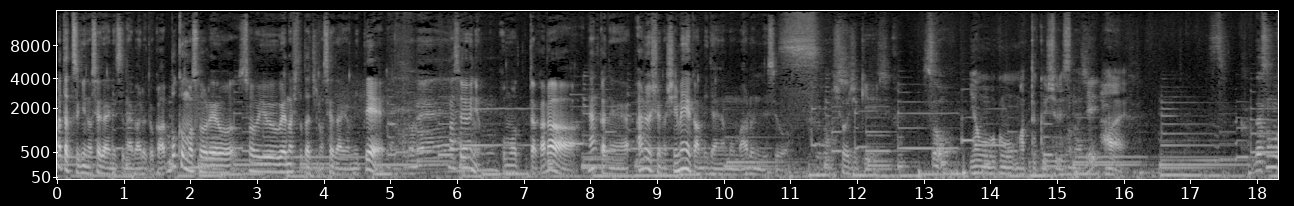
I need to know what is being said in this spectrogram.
また次の世代につながるとか僕もそれをそういう上の人たちの世代を見て、なるほどね。まあ、そういうふうに思ったからなんかねある種の使命感みたいなもんもあるんですよ。正直。そう。いやもう僕も全く一緒ですね。同じはい。だその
